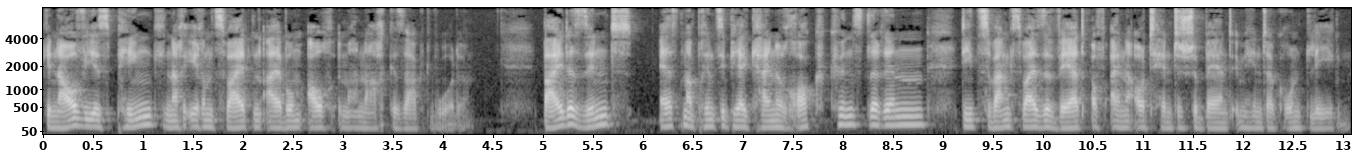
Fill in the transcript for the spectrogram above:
genau wie es Pink nach ihrem zweiten Album auch immer nachgesagt wurde. Beide sind erstmal prinzipiell keine Rockkünstlerinnen, die zwangsweise Wert auf eine authentische Band im Hintergrund legen.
